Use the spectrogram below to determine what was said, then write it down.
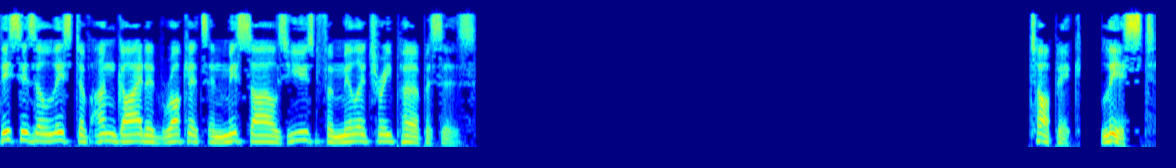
This is a list of unguided rockets and missiles used for military purposes. Topic List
